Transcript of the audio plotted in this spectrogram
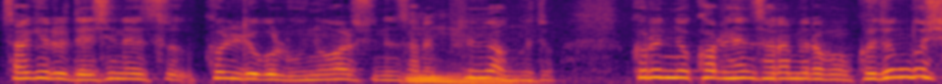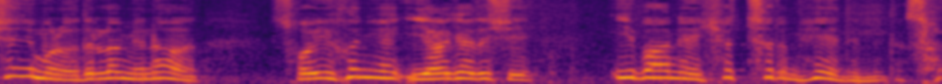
자기를 대신해서 권력을 운영할 수 있는 사람이 음. 필요한 거죠. 그런 역할을 한 사람이라면 그 정도 신임을 얻으려면은 소위 흔히 이야기하듯이 입안에 혀처럼 해야 됩니다. 서,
